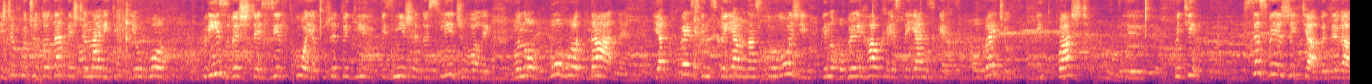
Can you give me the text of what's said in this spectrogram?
І ще хочу додати, що навіть його прізвище Сірко, як вже тоді пізніше досліджували, воно богодане. Як пес він стояв на сторожі, він оберігав християнських овечок від пащ, е, хотів, все своє життя видирав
